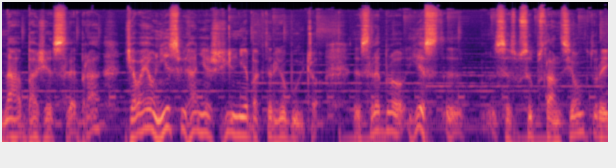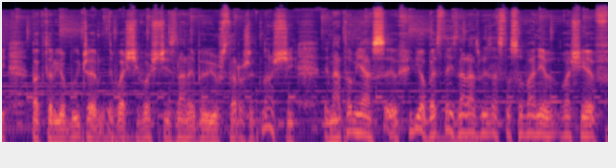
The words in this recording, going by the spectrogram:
na bazie srebra działają niesłychanie silnie bakteriobójczo. Srebro jest substancją, której bakteriobójcze właściwości znane były już w starożytności, natomiast w chwili obecnej znalazły zastosowanie właśnie w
